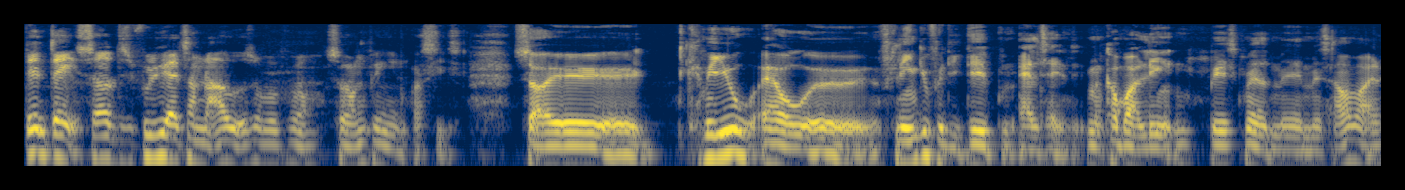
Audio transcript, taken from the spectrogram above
den dag, så er det selvfølgelig alt sammen lejet ud, og så hvorfor så mange penge ind. Præcis. Så øh, Cameo er jo øh, flinke, fordi det er altså, man kommer alene bedst med, med, med samarbejde.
